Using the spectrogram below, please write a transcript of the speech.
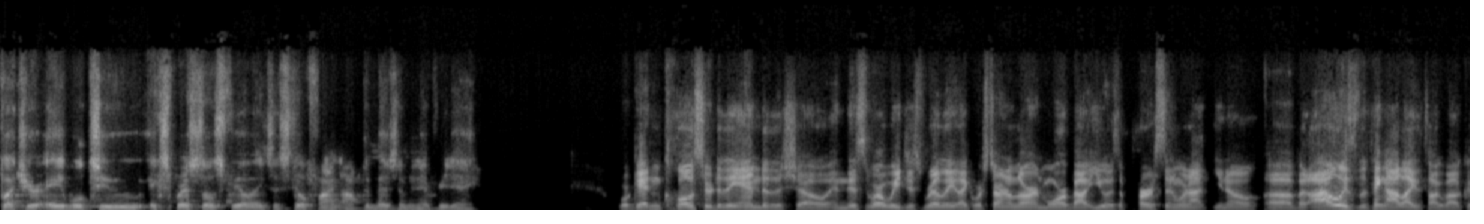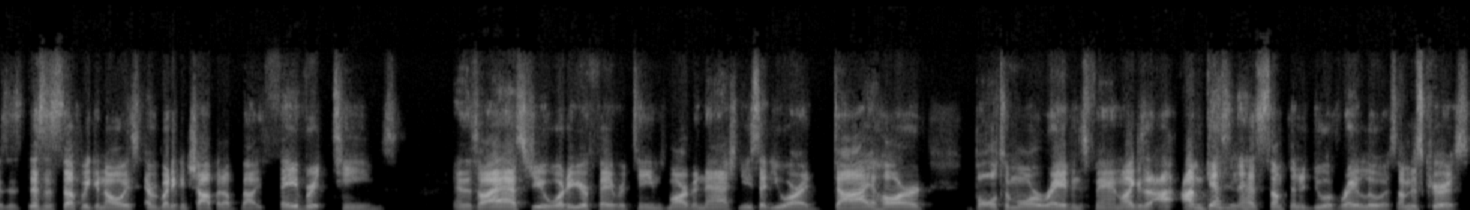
but you're able to express those feelings and still find optimism in every day. We're getting closer to the end of the show, and this is where we just really like we're starting to learn more about you as a person. We're not, you know, uh, but I always the thing I like to talk about because this is stuff we can always everybody can chop it up about favorite teams. And so I asked you, what are your favorite teams, Marvin Nash? And you said you are a die-hard Baltimore Ravens fan. Like I said, I, am guessing that has something to do with Ray Lewis. I'm just curious,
